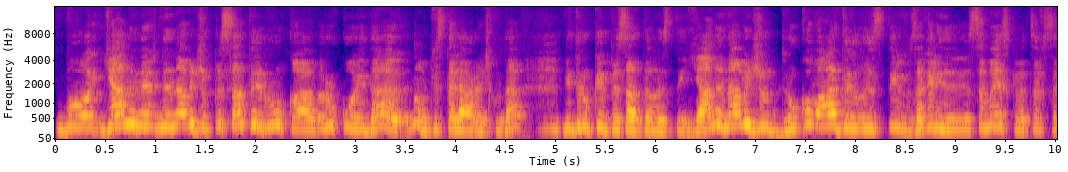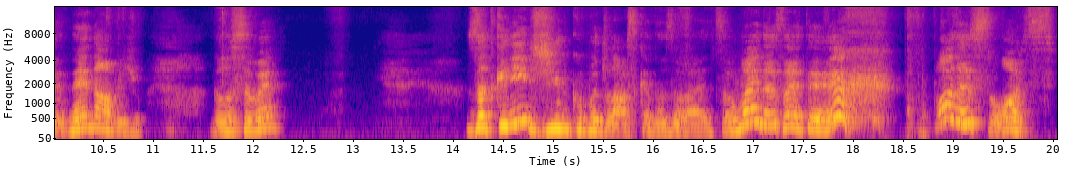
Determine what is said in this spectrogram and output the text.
Бо я не- ненавиджу писати рука, рукою, да, ну, пістолярочку, да, від руки писати листи. Я ненавиджу друкувати листи, взагалі смс-ки, це все. Ненавиджу. Голосове. Заткніть жінку, будь ласка, називається. У мене, знаєте, ех, понеслось.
